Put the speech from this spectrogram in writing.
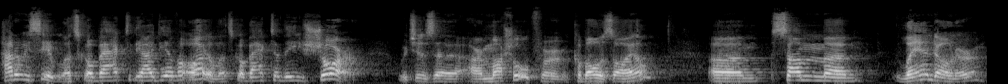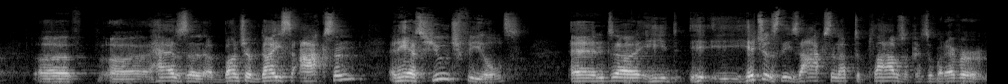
How do we see it? Let's go back to the idea of oil. Let's go back to the shore which is uh, our mushel for Kabbalah's oil. Um, some uh, landowner uh, uh, has a, a, bunch of nice oxen, and he has huge fields. and uh, he, he, he hitches these oxen up to plows because of whatever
